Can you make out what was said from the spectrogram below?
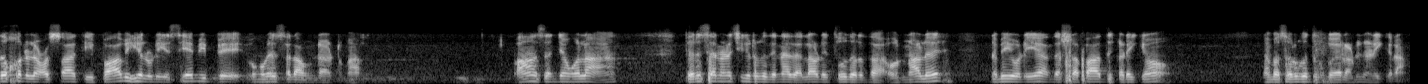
துஹருல் அசாத்தி பாவிகளுடைய சேமிப்பே உங்களே சலாம் உண்டாகட்டுமாக. பாவம் செஞ்சவங்கலாம் பெருசாக நினச்சிக்கிட்டு இருக்குது என்ன அது அல்லாவுடைய தூதர் தான். ஒரு நாள் நபியுடைய அந்த ஷஃபாத்து கிடைக்கும். நம்ம சொர்க்கத்துக்கு போயிடலாம் அப்படின்னு நினைக்கிறான்.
